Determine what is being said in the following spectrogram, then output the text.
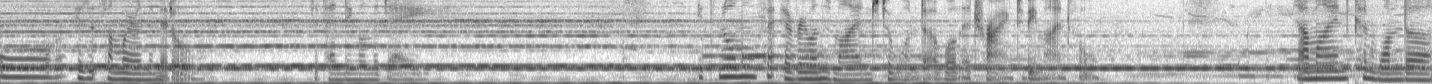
Or is it somewhere in the middle, depending on the day? It's normal for everyone's mind to wander while they're trying to be mindful. Our mind can wander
